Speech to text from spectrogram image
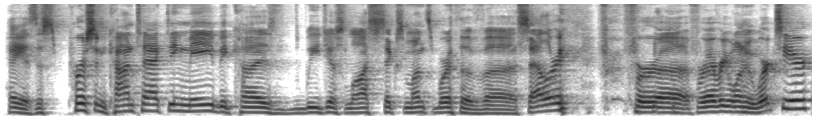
hey, is this person contacting me because we just lost six months worth of uh, salary for uh, for everyone who works here,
